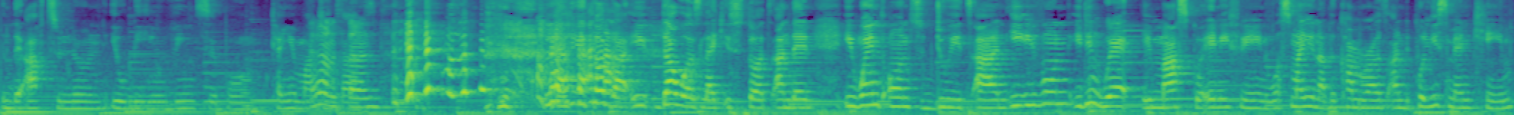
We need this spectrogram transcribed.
in the afternoon he will be invincible. Can you imagine that like he thought that that was like his thought, and then he went on to do it. And he even he didn't wear a mask or anything. Was smiling at the cameras, and the policemen came.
